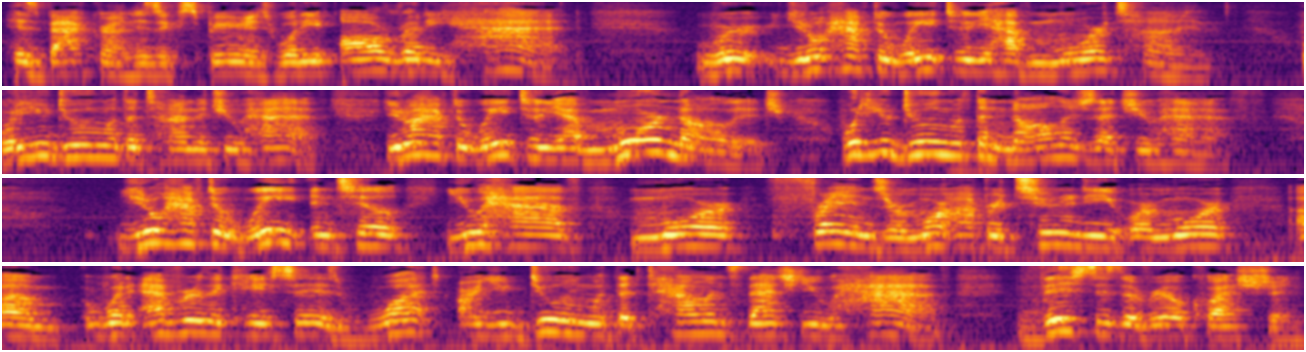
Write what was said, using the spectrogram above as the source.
his background, his experience, what he already had. Where you don't have to wait till you have more time. What are you doing with the time that you have? You don't have to wait till you have more knowledge. What are you doing with the knowledge that you have? You don't have to wait until you have more friends or more opportunity or more um, whatever the case is. What are you doing with the talents that you have? This is the real question.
